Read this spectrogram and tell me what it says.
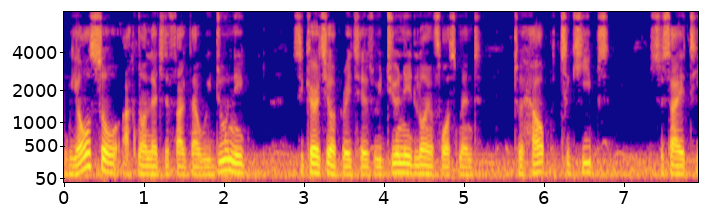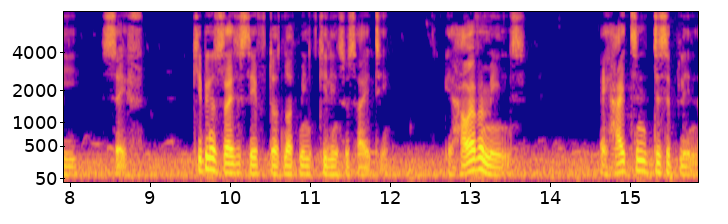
We also acknowledge the fact that we do need security operatives, we do need law enforcement to help to keep society safe. Keeping society safe does not mean killing society. It, however, means a heightened discipline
